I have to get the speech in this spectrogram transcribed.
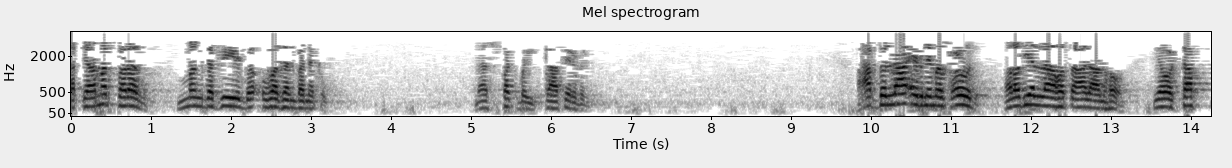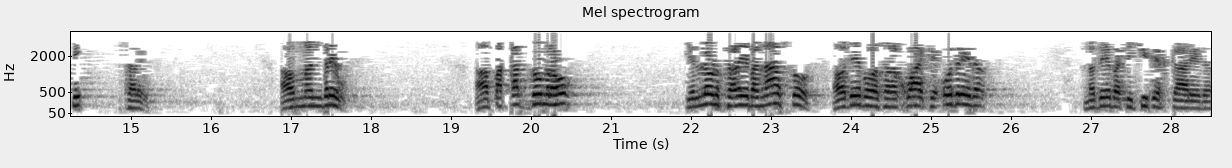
د قیامت پر ورځ موږ د دوی وزن به نه کوو دا سپک به کافر به عبد الله ابن مسعود رضی الله تعالی عنہ یو ټپ ټیک سره او مندرو او فقط دومره چې لوړ سړی به ناست او دی به ورسره خوا کې ودرېده نو دی به ټیکیټ ښکارېده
